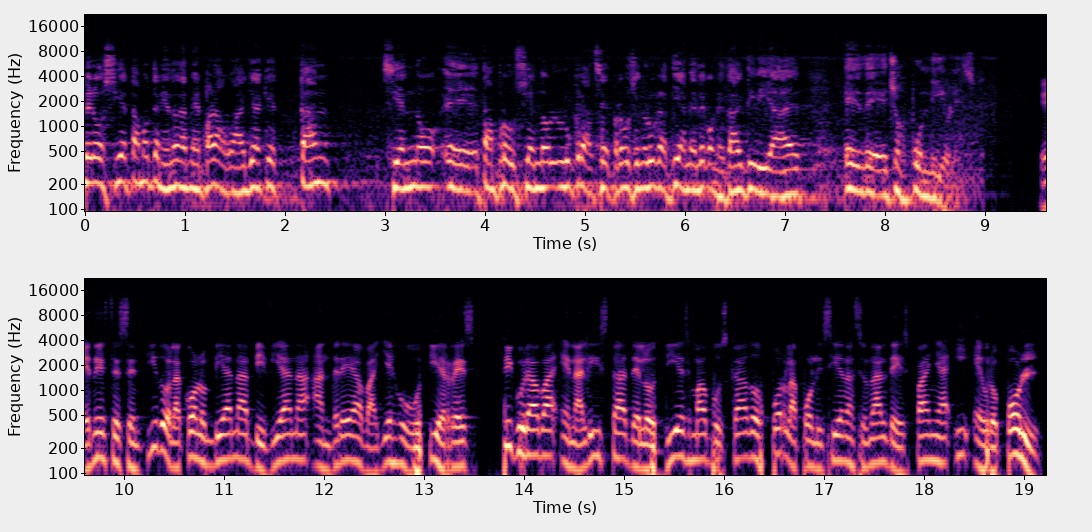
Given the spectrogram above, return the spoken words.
pero sí estamos teniendo también paraguayas que están siendo, eh, están produciendo, produciendo lucrativamente con estas actividades eh, de hechos punibles. En este sentido, la colombiana Viviana Andrea Vallejo Gutiérrez figuraba en la lista de los 10 más buscados por la Policía Nacional de España y Europol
